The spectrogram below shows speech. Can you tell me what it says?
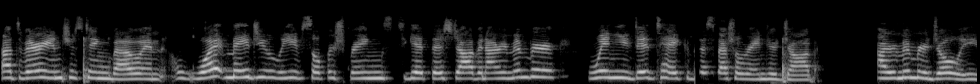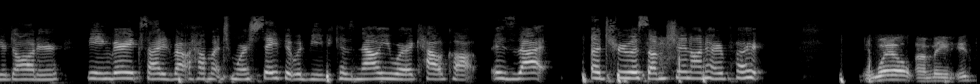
That's very interesting, Bo. And what made you leave Sulphur Springs to get this job? And I remember when you did take the special ranger job, I remember Jolie, your daughter, being very excited about how much more safe it would be because now you were a cow cop. Is that a true assumption on her part? Well, I mean, it's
